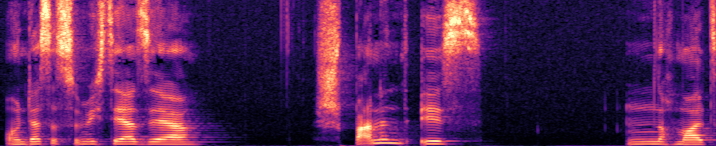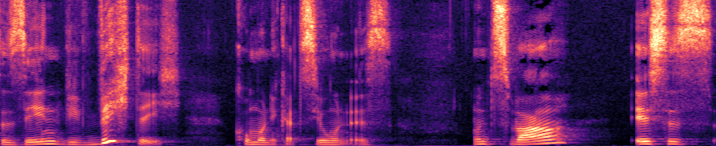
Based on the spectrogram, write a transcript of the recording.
Und dass es für mich sehr, sehr spannend ist, nochmal zu sehen, wie wichtig Kommunikation ist. Und zwar ist es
